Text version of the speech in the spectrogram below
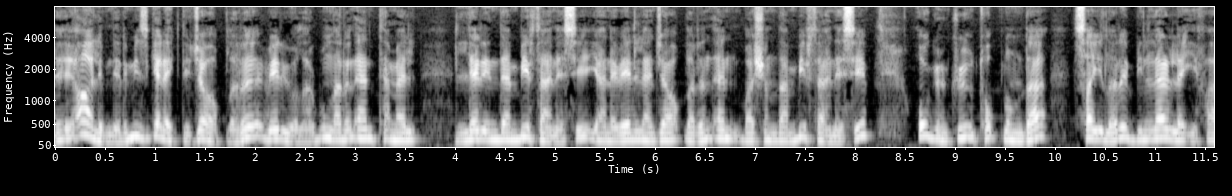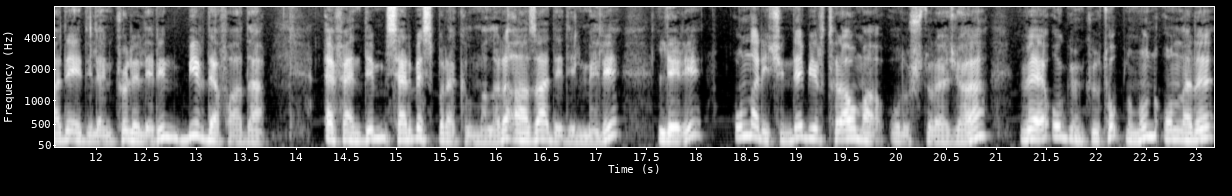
e, alimlerimiz gerekli cevapları veriyorlar. Bunların en temellerinden bir tanesi yani verilen cevapların en başından bir tanesi o günkü toplumda sayıları binlerle ifade edilen kölelerin bir defada efendim serbest bırakılmaları, azat edilmelileri onlar için de bir travma oluşturacağı ve o günkü toplumun onları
